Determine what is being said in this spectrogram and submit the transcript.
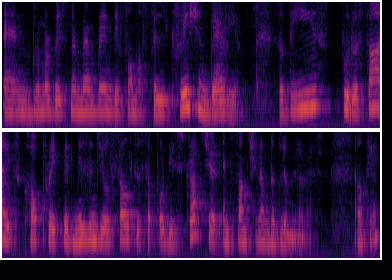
and glomerular basement membrane, they form a filtration barrier. So these podocytes cooperate with mesangial cells to support the structure and function of the glomerulus. Okay,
